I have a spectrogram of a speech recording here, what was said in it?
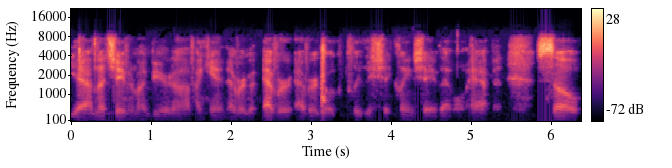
yeah, I'm not shaving my beard off. I can't ever, go, ever, ever go completely sh- clean shave. That won't happen. So,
